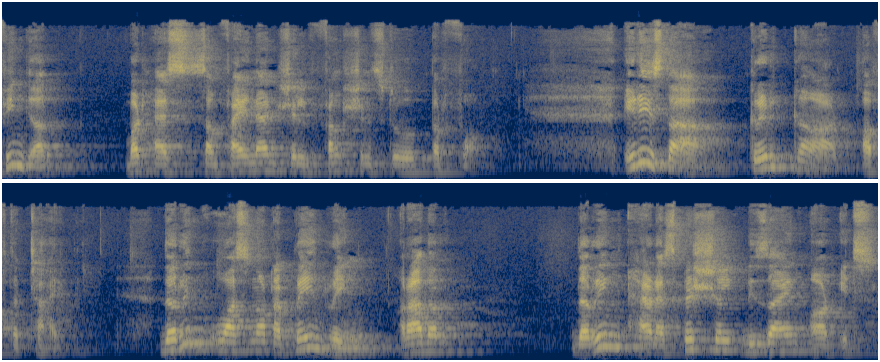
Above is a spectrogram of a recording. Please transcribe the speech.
finger but has some financial functions to perform. It is the credit card of the time. The ring was not a plain ring, rather, the ring had a special design on it.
